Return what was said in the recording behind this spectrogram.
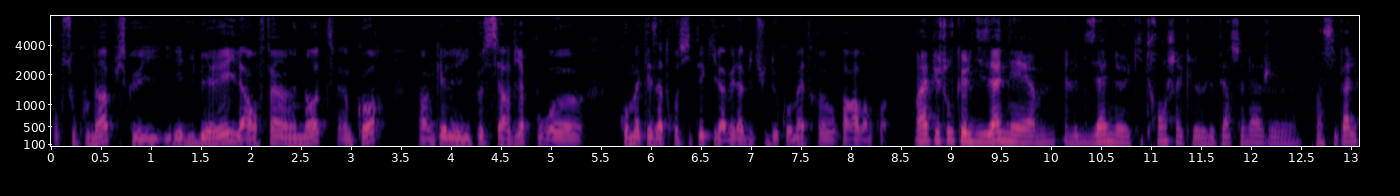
pour Sukuna, puisqu'il il est libéré, il a enfin un hôte, un corps, dans lequel il peut se servir pour, commettre les atrocités qu'il avait l'habitude de commettre auparavant. Quoi. Ouais, puis je trouve que le design, est, euh, le design euh, qui tranche avec le, personnage euh, principal,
